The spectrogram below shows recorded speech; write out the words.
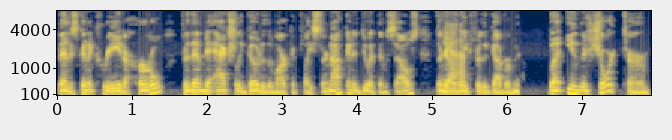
that is going to create a hurdle for them to actually go to the marketplace. They're not going to do it themselves. They're yeah. going to wait for the government. But in the short term,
